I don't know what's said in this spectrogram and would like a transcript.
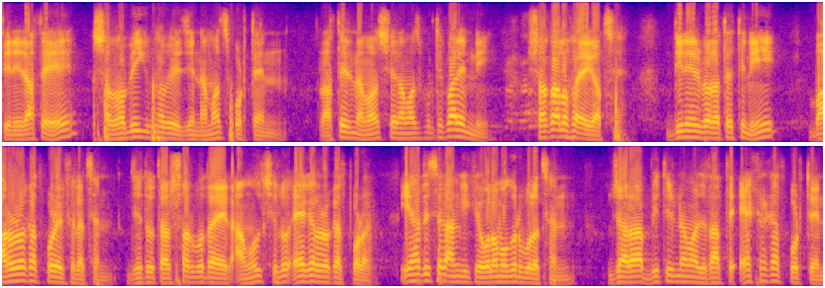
তিনি রাতে স্বাভাবিকভাবে যে নামাজ পড়তেন, রাতের নামাজ সে নামাজ পড়তে পারেননি, সকাল হয়ে গেছে, দিনের বেলাতে তিনি বারো রকাত পড়ে ফেলেছেন, যেহেতু তার সর্বদায়ের আমল ছিল এগারো রকাত পড়ার। এ হাদিসের আঙ্গিকে ওলামগন বলেছেন, যারা বিতির নামাজ রাতে এক রাকাত পড়তেন,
